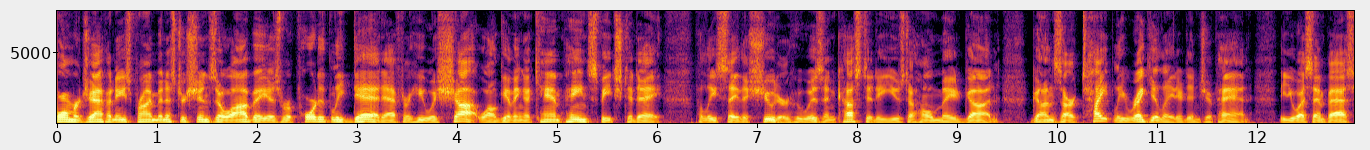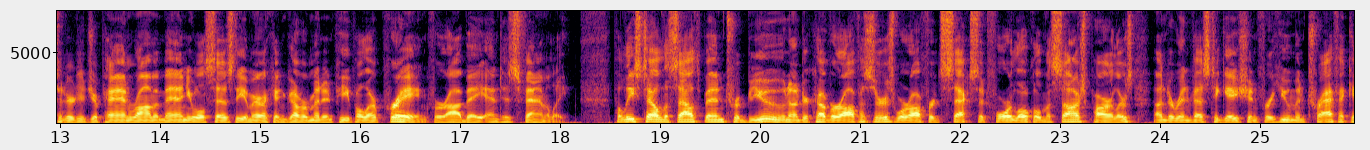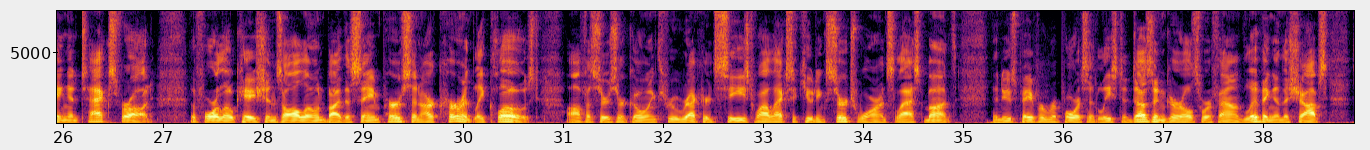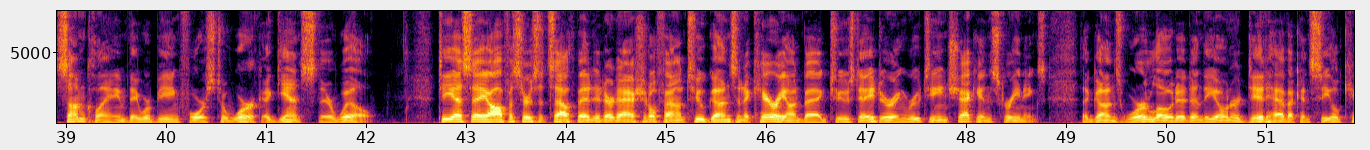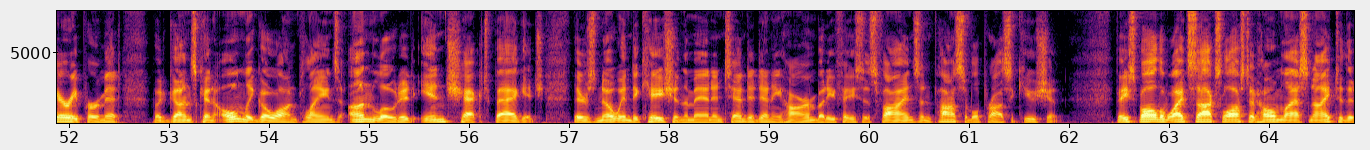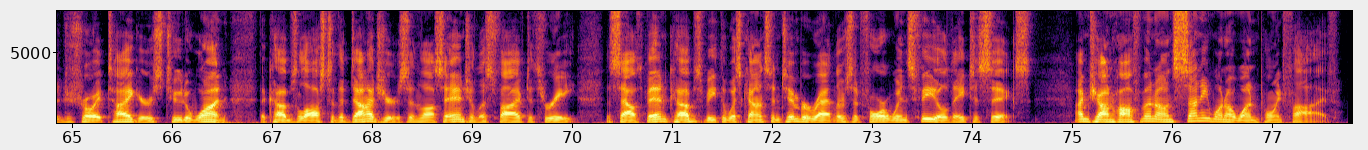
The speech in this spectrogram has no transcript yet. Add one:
Former Japanese Prime Minister Shinzo Abe is reportedly dead after he was shot while giving a campaign speech today. Police say the shooter, who is in custody, used a homemade gun. Guns are tightly regulated in Japan. The U.S. ambassador to Japan, Rahm Emanuel, says the American government and people are praying for Abe and his family. Police tell the South Bend Tribune undercover officers were offered sex at four local massage parlors under investigation for human trafficking and tax fraud. The four locations, all owned by the same person, are currently closed. Officers are going through records seized while executing search warrants last month. The newspaper reports at least a dozen girls were found living in the shops. Some claim they were being forced to work against their will. TSA officers at South Bend International found two guns in a carry on bag Tuesday during routine check in screenings. The guns were loaded and the owner did have a concealed carry permit, but guns can only go on planes unloaded in checked baggage. There's no indication the man intended any harm, but he faces fines and possible prosecution. Baseball, the White Sox lost at home last night to the Detroit Tigers 2 to 1. The Cubs lost to the Dodgers in Los Angeles 5 to 3. The South Bend Cubs beat the Wisconsin Timber Rattlers at Four Winds Field 8 to 6. I'm John Hoffman on Sunny 101.5.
